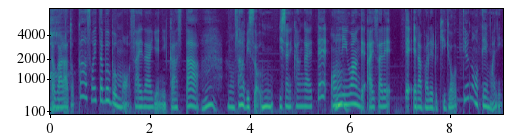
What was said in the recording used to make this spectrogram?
人柄とかそういった部分も最大限に生かしたうん。あのサービスをうん一緒に考えてオンリーワンで愛されって選ばれる企業っていうのをテーマに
